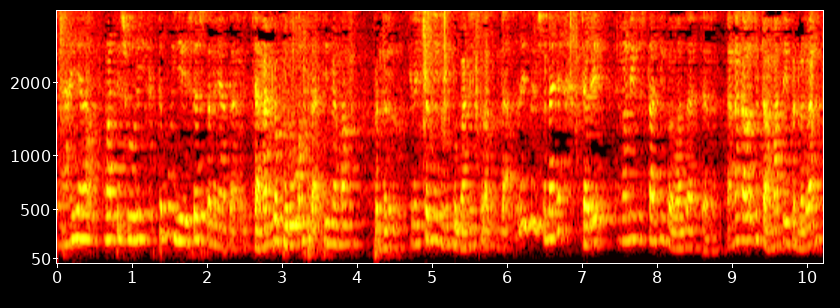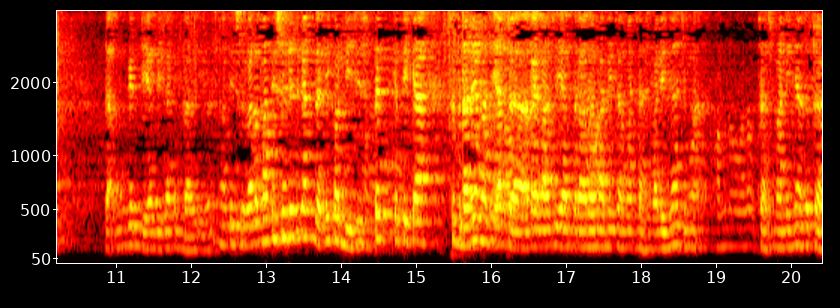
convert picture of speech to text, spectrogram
saya mati suri ketemu Yesus ternyata. Jangan keburu oh, berarti memang benar Kristen ini bukan Islam. Tidak itu sebenarnya dari manifestasi bawah sadar. Karena kalau sudah mati beneran tidak mungkin dia bisa kembali. Mati suri kalau mati suri itu kan dari kondisi state ketika sebenarnya masih ada relasi antara rohani sama jasmaninya cuma jasmaninya sudah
